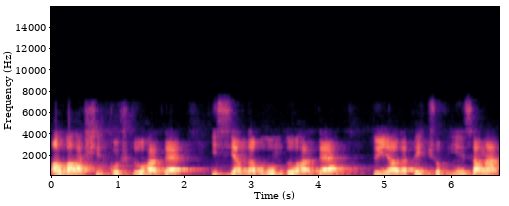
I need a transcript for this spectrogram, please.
Allah'a şirk koştuğu halde, isyanda bulunduğu halde, dünyada pek çok insana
